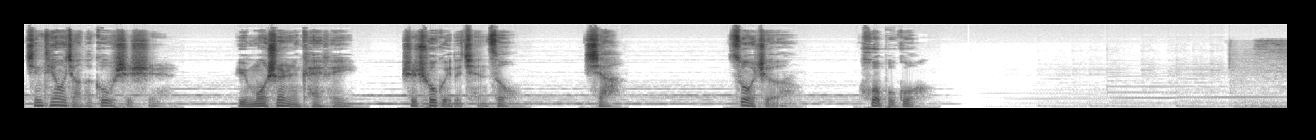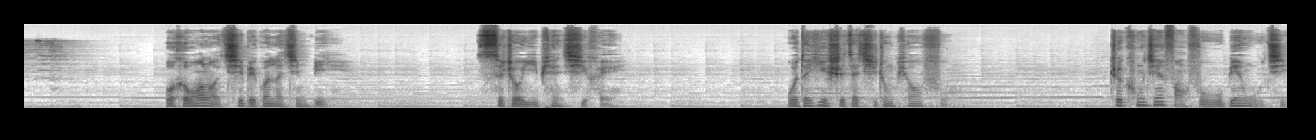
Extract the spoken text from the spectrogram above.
今天要讲的故事是：与陌生人开黑是出轨的前奏。下，作者。或不过，我和王老七被关了禁闭，四周一片漆黑，我的意识在其中漂浮，这空间仿佛无边无际，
